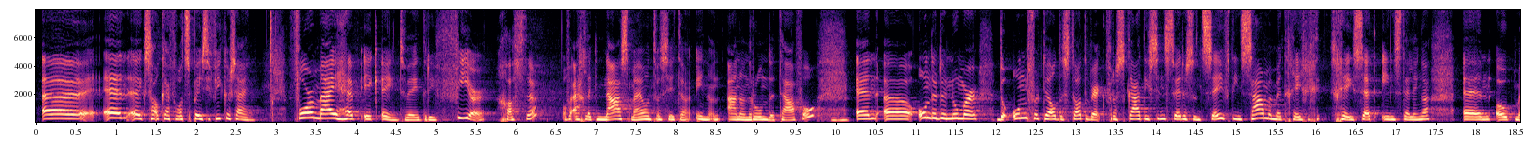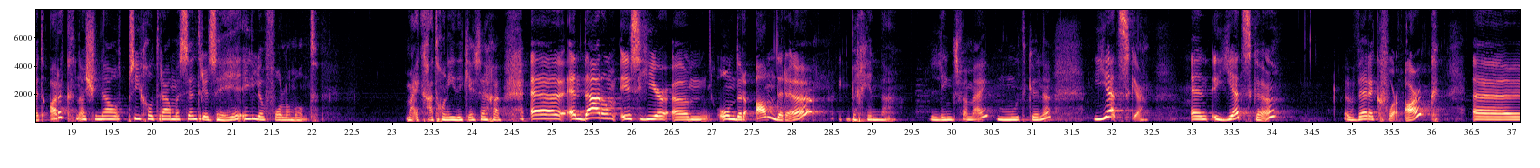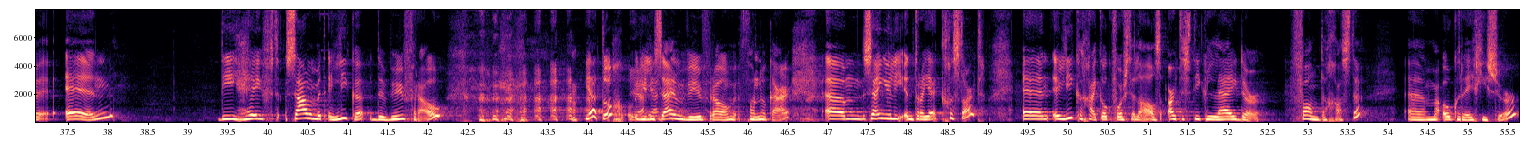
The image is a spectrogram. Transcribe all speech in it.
Eh, en ik zal ook even wat specifieker zijn. Voor mij heb ik 1, 2, 3, 4 gasten. Of eigenlijk naast mij, want we zitten in een, aan een ronde tafel. En eh, onder de noemer De Onvertelde Stad werkt Frascati sinds 2017 samen met GGZ-instellingen. En ook met ARK, Nationaal Psychotrauma Centrum. is een hele volle mond. Maar ik ga het gewoon iedere keer zeggen. Eh, en daarom is hier ehm, onder andere, ik begin uh, links van mij, moet kunnen, Jetske. En Jetske werkt voor ARK. Uh, en die heeft samen met Elieke, de buurvrouw. ja, toch? Ja. Jullie zijn buurvrouw van elkaar. Um, zijn jullie een traject gestart? En Elieke ga ik ook voorstellen als artistiek leider van de gasten, uh, maar ook regisseur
